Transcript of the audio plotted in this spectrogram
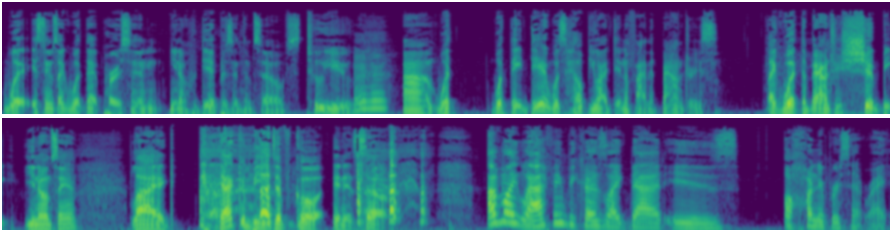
what it seems like what that person, you know, who did present themselves to you, Mm-hmm. um, what what they did was help you identify the boundaries, like what the boundaries should be. You know what I'm saying? Like that can be difficult in itself. I'm like laughing because like that is a hundred percent right,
